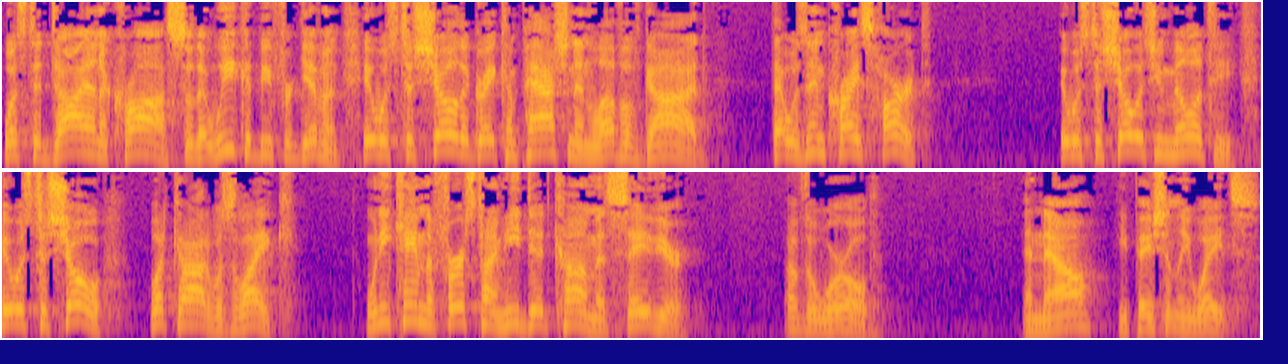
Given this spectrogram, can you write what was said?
was to die on a cross so that we could be forgiven. It was to show the great compassion and love of God that was in Christ's heart. It was to show his humility. It was to show what God was like. When he came the first time, he did come as Savior of the world. And now he patiently waits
